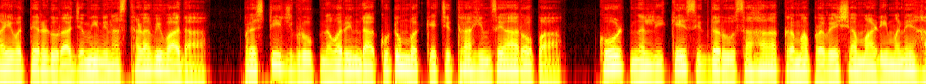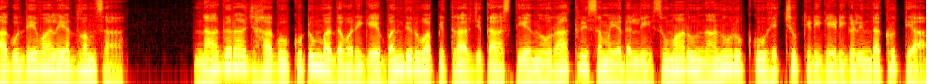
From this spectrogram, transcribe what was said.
ಐವತ್ತೆರಡರ ಜಮೀನಿನ ಸ್ಥಳ ವಿವಾದ. ಪ್ರೆಸ್ಟೀಜ್ ಗ್ರೂಪ್ನವರಿಂದ ಕುಟುಂಬಕ್ಕೆ ಚಿತ್ರಹಿಂಸೆ ಆರೋಪ. ಕೋರ್ಟ್ನಲ್ಲಿ ಕೇಸ್ ಇದ್ದರೂ ಸಹ ಅಕ್ರಮ ಪ್ರವೇಶ ಮಾಡಿ ಮನೆ ಹಾಗೂ ದೇವಾಲಯ ಧ್ವಂಸ. ನಾಗರಾಜ್ ಹಾಗೂ ಕುಟುಂಬದವರಿಗೆ ಬಂದಿರುವ ಪಿತ್ರಾರ್ಜಿತ ಆಸ್ತಿಯನ್ನು ರಾತ್ರಿ ಸಮಯದಲ್ಲಿ ಸುಮಾರು ನಾನೂರಕ್ಕೂ ಹೆಚ್ಚು ಕಿಡಿಗೇಡಿಗಳಿಂದ ಕೃತ್ಯ.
